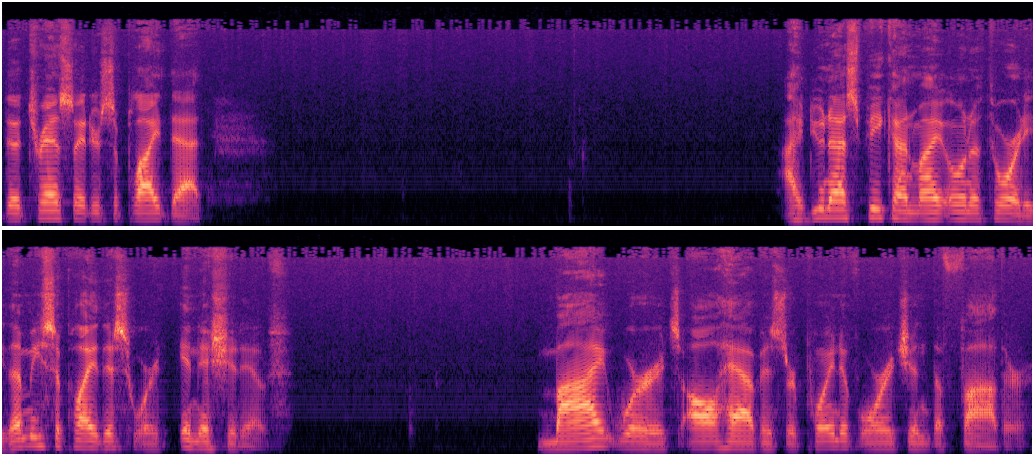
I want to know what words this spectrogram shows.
the translator supplied that. I do not speak on my own authority. Let me supply this word initiative. My words all have as their point of origin the Father.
